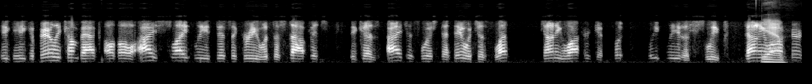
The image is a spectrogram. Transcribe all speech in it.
he he could barely come back. Although I slightly disagree with the stoppage because I just wish that they would just let Johnny Walker get put completely to sleep. Johnny Yeah. Walker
